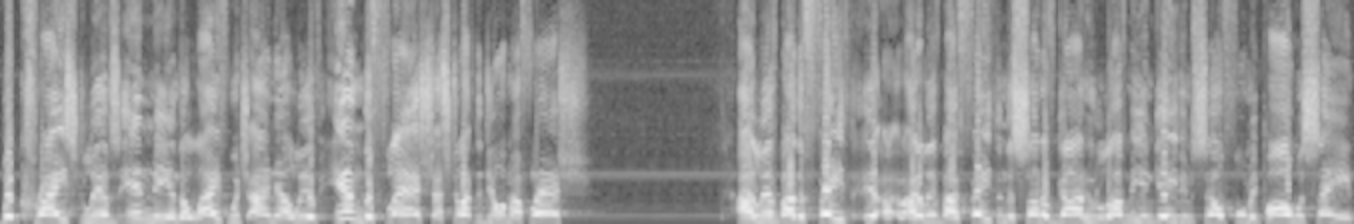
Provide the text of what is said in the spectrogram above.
But Christ lives in me, and the life which I now live in the flesh, I still have to deal with my flesh. I live by the faith, uh, I live by faith in the Son of God who loved me and gave himself for me. Paul was saying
